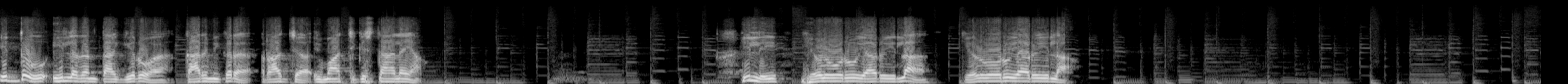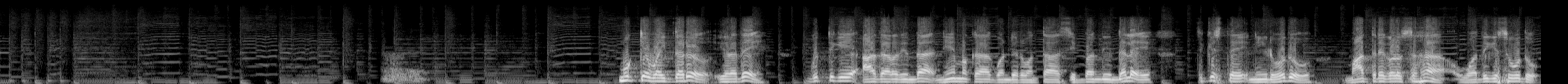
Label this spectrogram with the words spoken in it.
ಇದ್ದು ಇಲ್ಲದಂತಾಗಿರುವ ಕಾರ್ಮಿಕರ ರಾಜ್ಯ ವಿಮಾ ಚಿಕಿತ್ಸಾಲಯ. ಇಲ್ಲಿ ಹೇಳುವವರು ಯಾರು ಇಲ್ಲ, ಕೇಳುವವರು ಯಾರು ಇಲ್ಲ. ಮುಖ್ಯ ವೈದ್ಯರು ಇರದೆ ಗುತ್ತಿಗೆ ಆಧಾರದಿಂದ ನೇಮಕಗೊಂಡಿರುವಂತಹ ಸಿಬ್ಬಂದಿಯಿಂದಲೇ ಚಿಕಿತ್ಸೆ ನೀಡುವುದು ಮಾತ್ರೆಗಳು ಸಹ ಒದಗಿಸುವುದು.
